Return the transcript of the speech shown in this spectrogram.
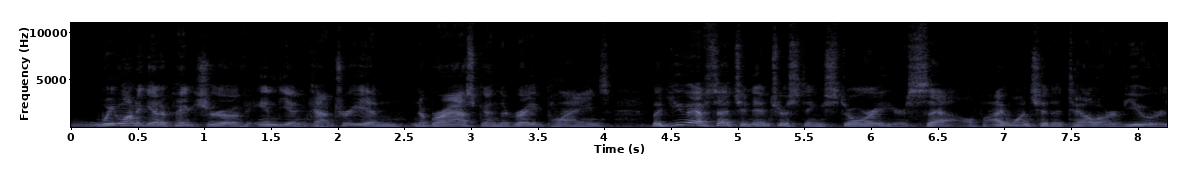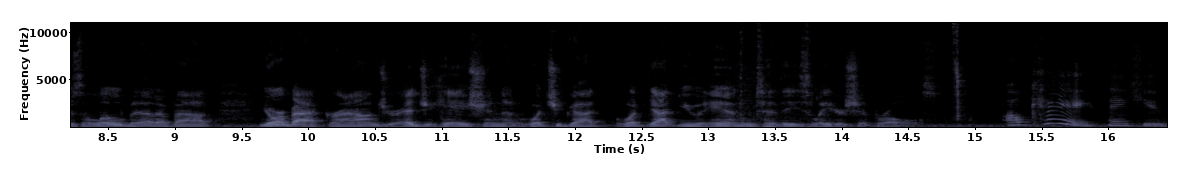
we want to get a picture of Indian country and Nebraska and the Great Plains, but you have such an interesting story yourself. I want you to tell our viewers a little bit about your background, your education, and what you got, what got you into these leadership roles. Okay, thank you,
